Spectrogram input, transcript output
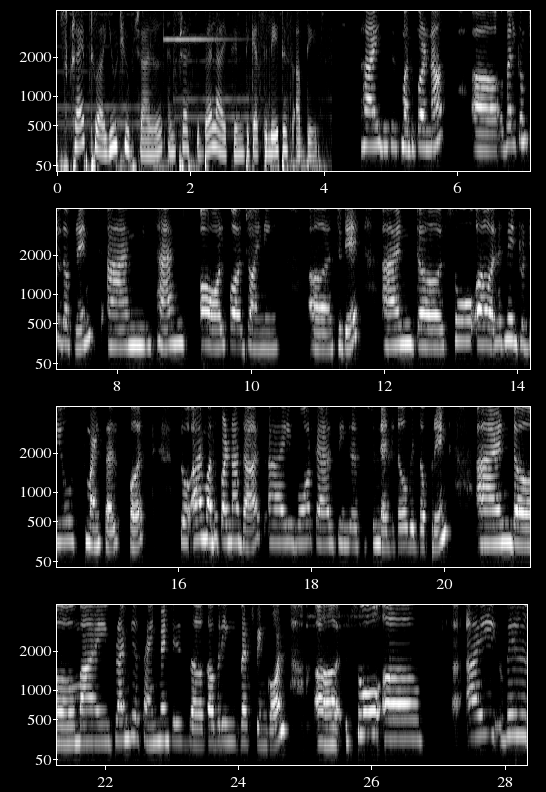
Subscribe to our YouTube channel and press the bell icon to get the latest updates. Hi, this is Madhuparna. Uh, welcome to ThePrint and thanks all for joining uh, today. And uh, so uh, let me introduce myself first. So I'm Madhuparna Das. I work as senior assistant editor with ThePrint, and uh, my primary assignment is uh, covering West Bengal. Uh, so I will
